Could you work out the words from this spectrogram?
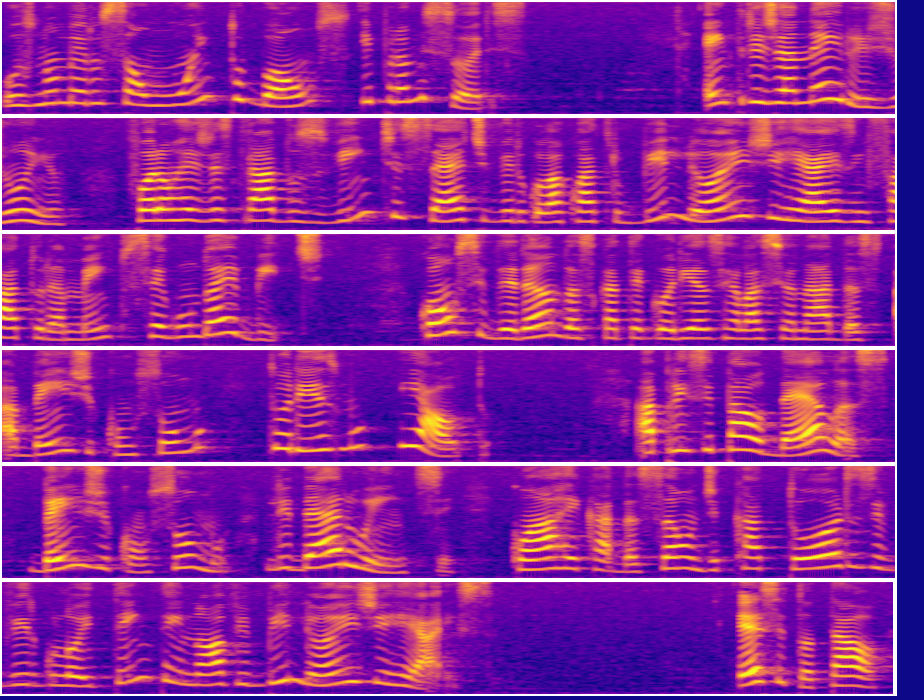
os números são muito bons e promissores. Entre janeiro e junho, foram registrados 27,4 bilhões de reais em faturamento, segundo a EBIT, considerando as categorias relacionadas a bens de consumo, turismo e auto. A principal delas, bens de consumo, lidera o índice, com a arrecadação de 14,89 bilhões de reais. Esse total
